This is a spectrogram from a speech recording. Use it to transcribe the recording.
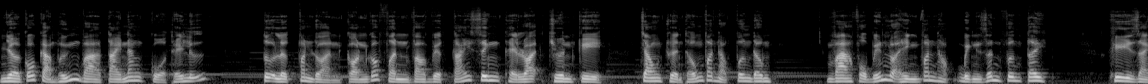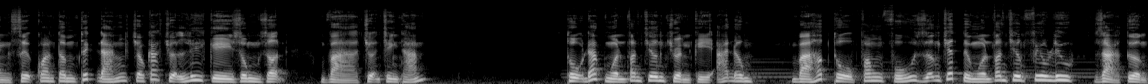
nhờ có cảm hứng và tài năng của Thế Lữ, tự lực văn đoàn còn góp phần vào việc tái sinh thể loại truyền kỳ trong truyền thống văn học phương Đông và phổ biến loại hình văn học bình dân phương Tây khi dành sự quan tâm thích đáng cho các chuyện ly kỳ rung rợn và chuyện trinh thám. Thụ đắc nguồn văn chương truyền kỳ Á Đông và hấp thụ phong phú dưỡng chất từ nguồn văn chương phiêu lưu, giả tưởng,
